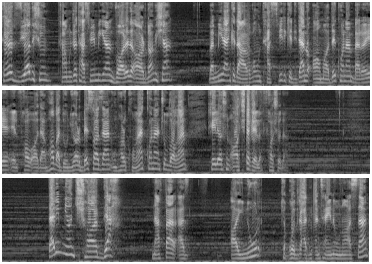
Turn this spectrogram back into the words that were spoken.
تعداد زیادشون همونجا تصمیم می‌گیرن وارد آردا میشن و میرن که در واقع اون تصویری که دیدن رو آماده کنن برای الف ها و آدم ها و دنیا رو بسازن اونها رو کمک کنن چون واقعا خیلی هاشون عاشق الف ها شدن. در این میان 14 نفر از آینور که قدرتمندترین اونا هستن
